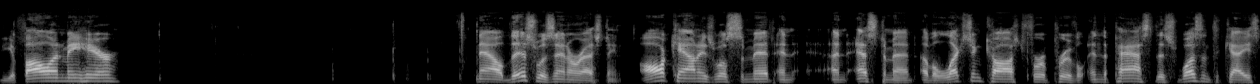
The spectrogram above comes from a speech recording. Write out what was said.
You following me here? Now, this was interesting. All counties will submit an an estimate of election cost for approval. In the past, this wasn't the case,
